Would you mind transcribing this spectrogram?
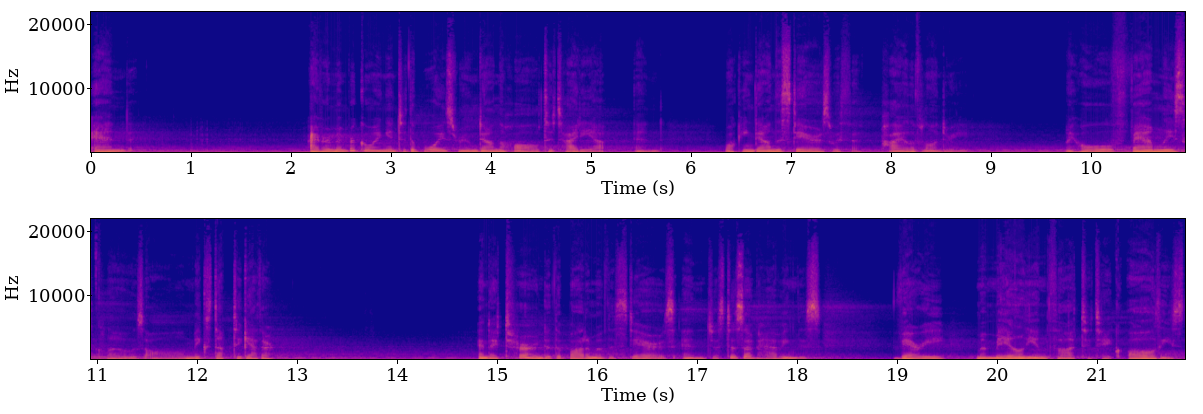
And I remember going into the boys' room down the hall to tidy up and walking down the stairs with a pile of laundry. My whole family's clothes all mixed up together. And I turned at the bottom of the stairs, and just as I'm having this very mammalian thought to take all these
